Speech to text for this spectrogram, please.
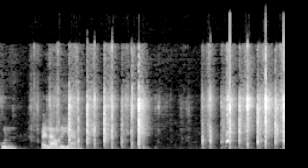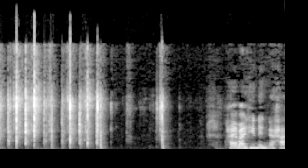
คุณไปแล้วหรือยังไพ่ใบที่หนึ่งนะคะ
